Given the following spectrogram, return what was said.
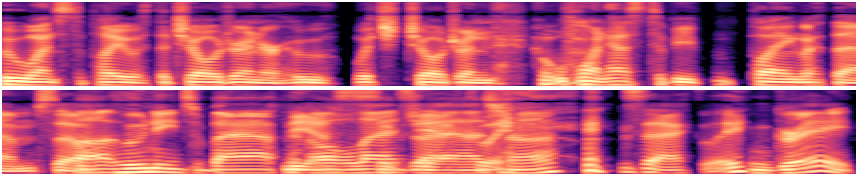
who wants to play with the children or who which children one has to be playing with them. So uh, who needs a bath and yes, all that exactly. jazz, huh? exactly. Great.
